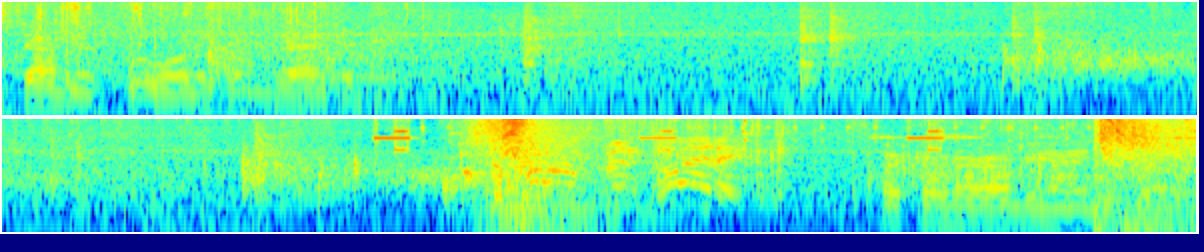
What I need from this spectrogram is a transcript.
stun this fool when it comes after me. Start coming around behind you guys.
